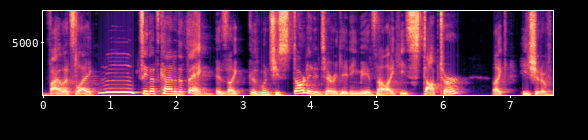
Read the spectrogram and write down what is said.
Violet's like, hmm, see, that's kind of the thing. Is like, because when she started interrogating me, it's not like he stopped her. Like, he should have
